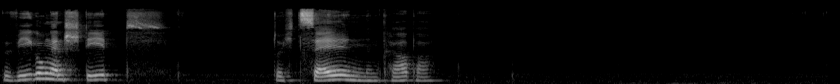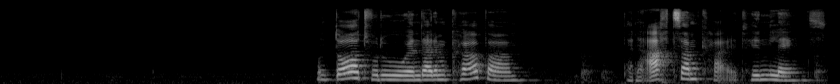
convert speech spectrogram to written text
Bewegung entsteht durch Zellen im Körper. Und dort, wo du in deinem Körper deine Achtsamkeit hinlenkst,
